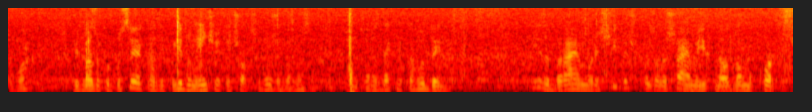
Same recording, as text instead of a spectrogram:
Того відвезу корпуси якраз і поїду на інший точок. Сюди вже вернуся через декілька годин. І забираємо решіточку, залишаємо їх на одному корпусі.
